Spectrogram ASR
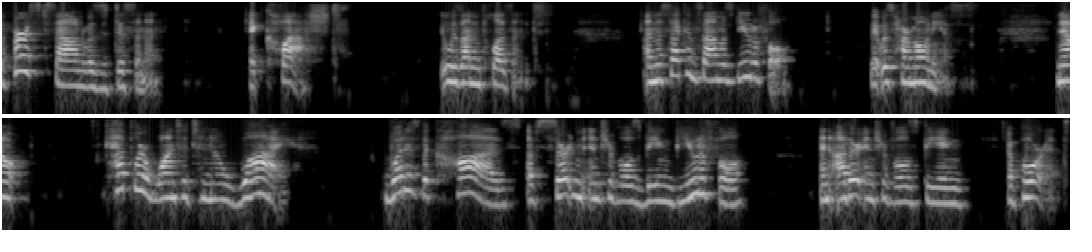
the first sound was dissonant. It clashed. It was unpleasant. And the second sound was beautiful. It was harmonious. Now, Kepler wanted to know why. What is the cause of certain intervals being beautiful and other intervals being abhorrent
